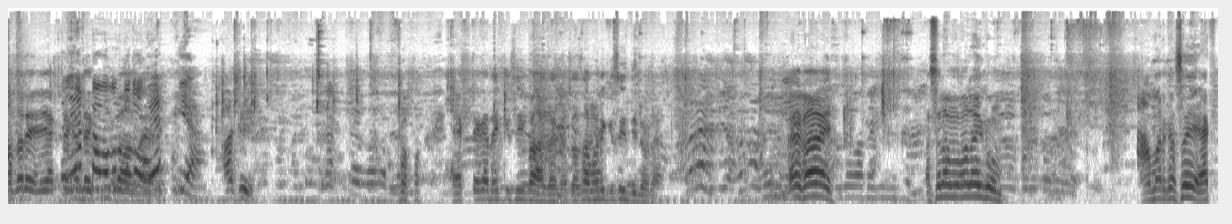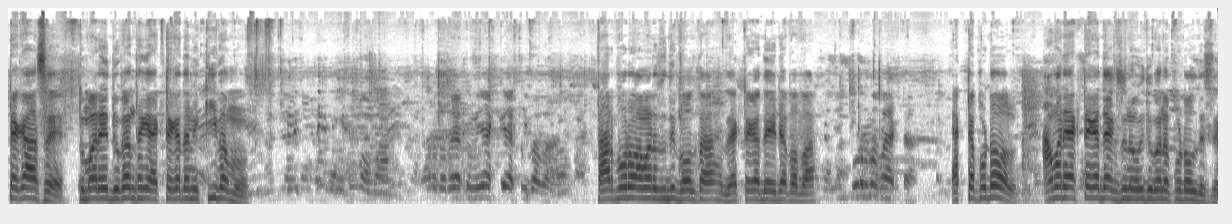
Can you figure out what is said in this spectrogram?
বাজারে এক টাকা। দিয়ে আসি এক টাকা দিয়ে কিছুই পাওয়া যায় না। চাচা মানে কিছুই দিল না। এই ভাই আসসালামু আলাইকুম। আমার কাছে এক টাকা আছে। তোমার এই দোকান থেকে এক টাকা দিয়ে আমি কি পাবো? তারপরও আমার যদি বলতা যে এক টাকা দিয়ে এটা পাবা। একটা পটল? আমার এক টাকা দিয়ে একজন ওই দোকানে পটল দিছে।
